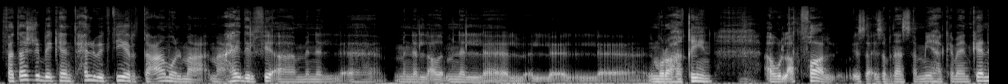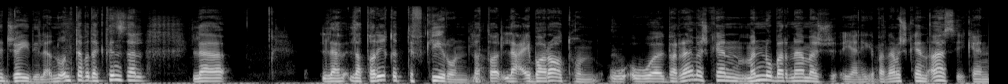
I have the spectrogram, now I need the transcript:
فتجربة كانت حلوة كتير التعامل مع مع هيدي الفئة من ال من ال من ال المراهقين أو الأطفال إذا إذا بدنا نسميها كمان كانت جيدة لأنه أنت بدك تنزل ل ل- لطريقة تفكيرهم لط- لعباراتهم و- والبرنامج كان منه برنامج يعني برنامج كان قاسي كان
